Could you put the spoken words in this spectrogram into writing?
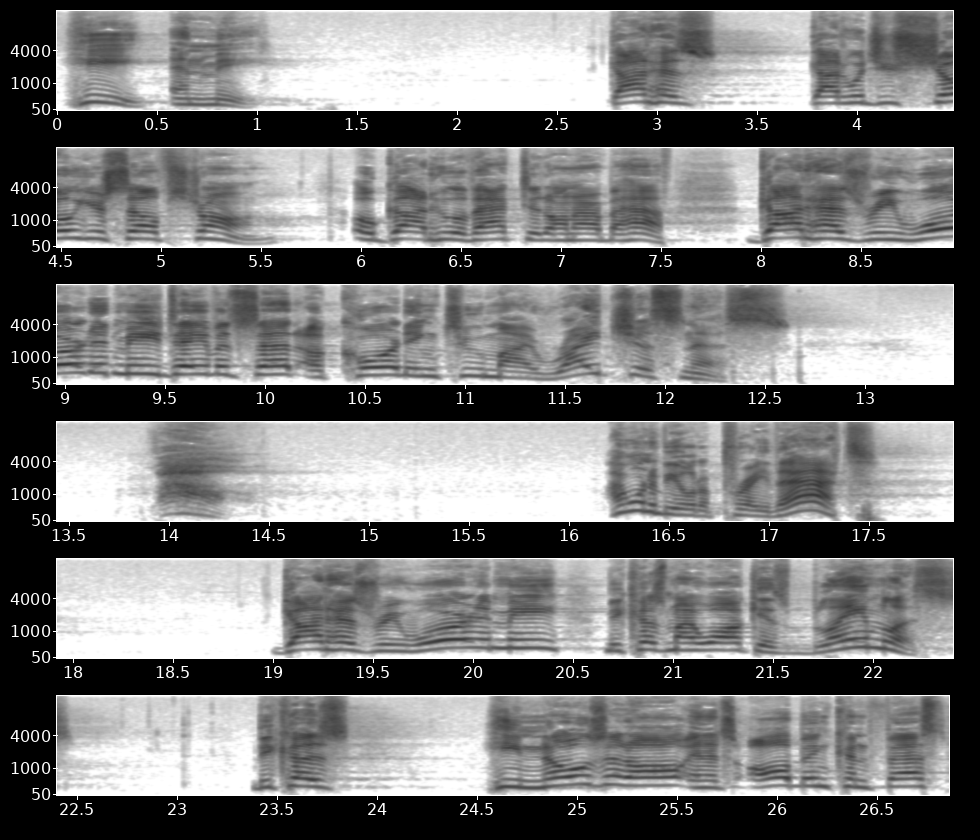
He and me. God has, God, would you show yourself strong? Oh God, who have acted on our behalf. God has rewarded me, David said, according to my righteousness. Wow. I want to be able to pray that. God has rewarded me because my walk is blameless. Because he knows it all and it's all been confessed.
